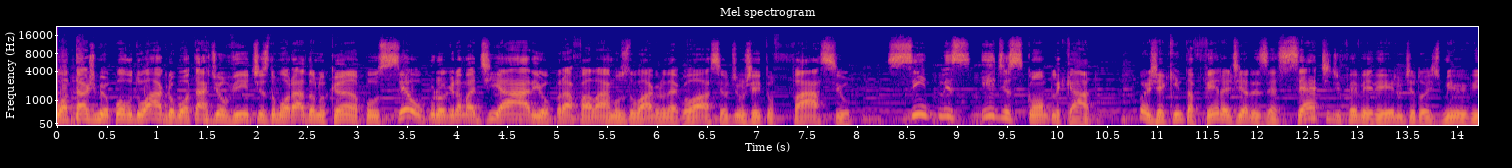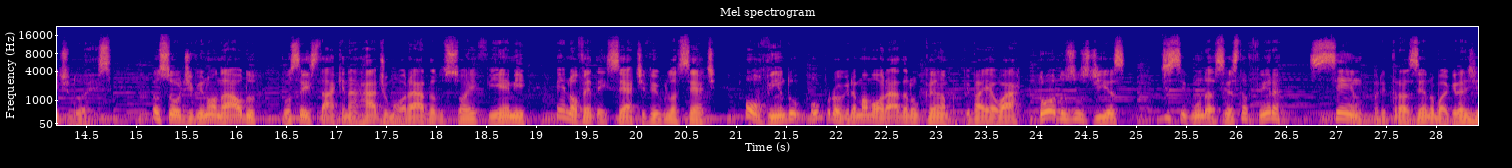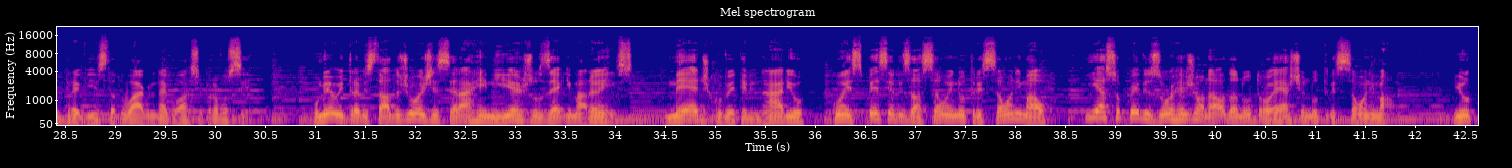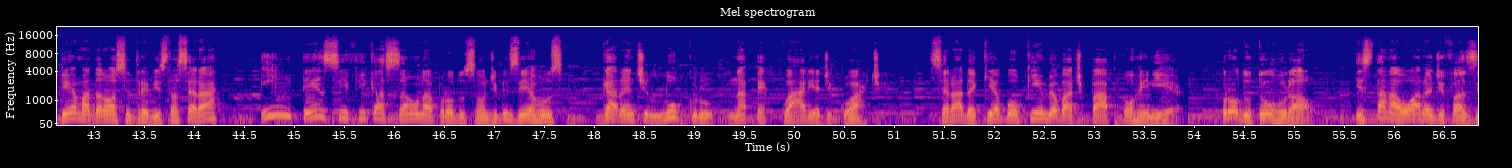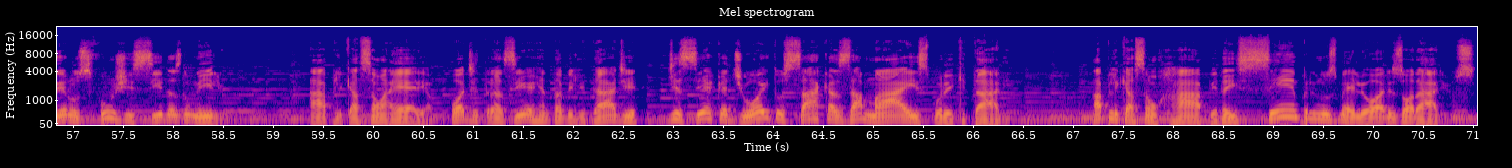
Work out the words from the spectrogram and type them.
Boa tarde, meu povo do agro, boa tarde, ouvintes do Morada no Campo, o seu programa diário para falarmos do agronegócio de um jeito fácil, simples e descomplicado. Hoje é quinta-feira, dia 17 de fevereiro de 2022. Eu sou o Divino Ronaldo, você está aqui na Rádio Morada do Sol FM em 97,7, ouvindo o programa Morada no Campo, que vai ao ar todos os dias, de segunda a sexta-feira, sempre trazendo uma grande entrevista do agronegócio para você. O meu entrevistado de hoje será Renier José Guimarães, médico veterinário com especialização em nutrição animal e é supervisor regional da Nutroeste Nutrição Animal. E o tema da nossa entrevista será Intensificação na produção de bezerros garante lucro na pecuária de corte. Será daqui a pouquinho meu bate-papo com Renier. Produtor rural, está na hora de fazer os fungicidas no milho. A aplicação aérea pode trazer rentabilidade de cerca de 8 sacas a mais por hectare. Aplicação rápida e sempre nos melhores horários.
